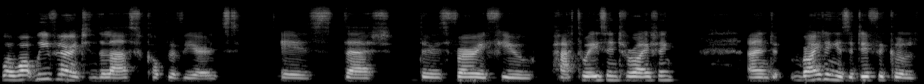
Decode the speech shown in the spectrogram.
Well, what we've learned in the last couple of years is that there's very few pathways into writing. And writing is a difficult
